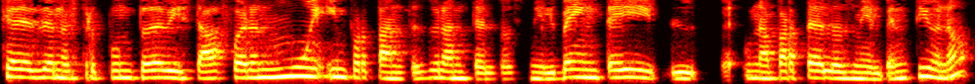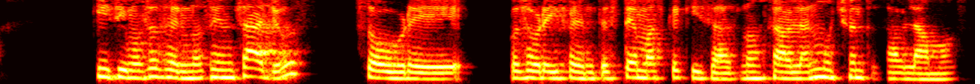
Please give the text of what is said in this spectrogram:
que desde nuestro punto de vista fueron muy importantes durante el 2020 y una parte del 2021. Quisimos hacer unos ensayos sobre, pues sobre diferentes temas que quizás no se hablan mucho, entonces hablamos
